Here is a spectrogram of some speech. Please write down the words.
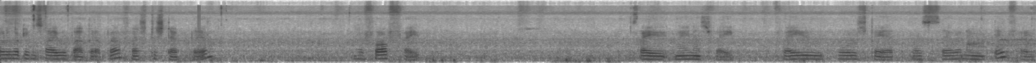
தொடுகோட்டின் சாய்வு பார்க்குறப்ப first step f of five five minus five five whole square plus seven into five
